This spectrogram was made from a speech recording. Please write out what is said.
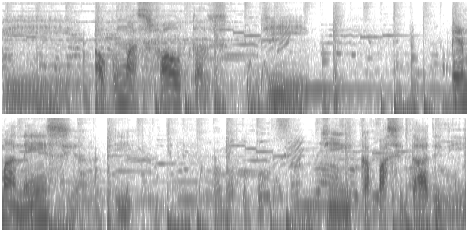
e algumas faltas de permanência e de capacidade de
